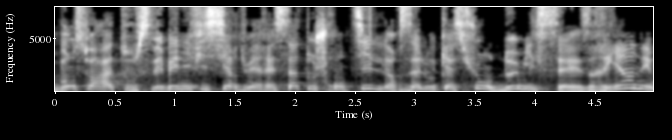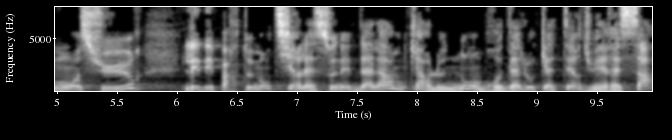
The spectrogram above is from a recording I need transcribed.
Bonsoir à tous. Les bénéficiaires du RSA toucheront-ils leurs allocations en 2016 Rien n'est moins sûr. Les départements tirent la sonnette d'alarme car le nombre d'allocataires du RSA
